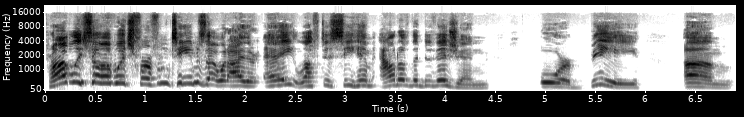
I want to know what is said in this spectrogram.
probably some of which are from teams that would either A, love to see him out of the division, or B, um,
